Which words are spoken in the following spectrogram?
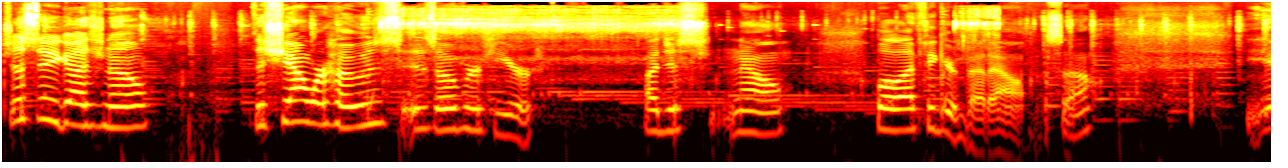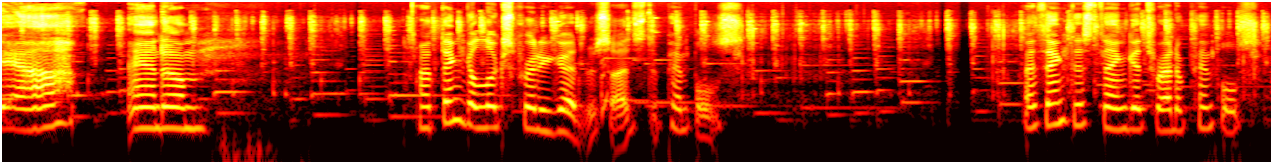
Just so you guys know, the shower hose is over here. I just now, well, I figured that out, so. Yeah, and um, I think it looks pretty good besides the pimples. I think this thing gets rid of pimples.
